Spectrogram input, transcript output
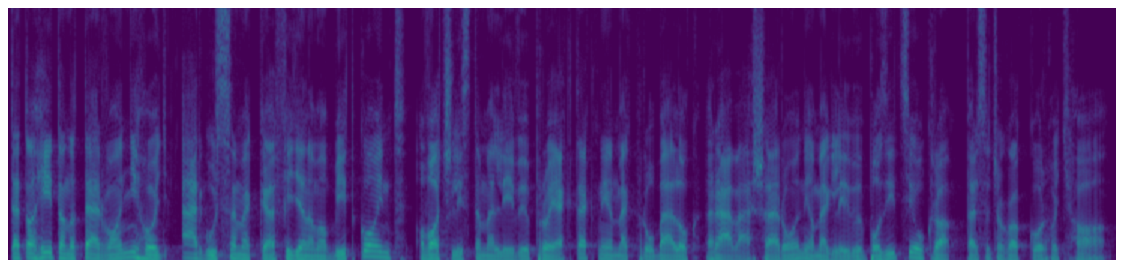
Tehát a héten a terv annyi, hogy árgus szemekkel figyelem a bitcoint, a watchlistemen lévő projekteknél megpróbálok rávásárolni a meglévő pozíciókra, persze csak akkor, hogyha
